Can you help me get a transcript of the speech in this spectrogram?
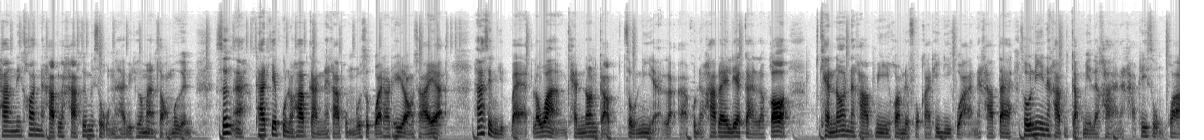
ทาง Nikon นะครับราคาขึ้นไปสูงนะครับอยู่ที่ประมาณ 20,000 ซึ่งอะถ้าเทียบคุณภาพกันนะครับผมรู้สึกว่าเท่าที่ลองใช้อะ50.8 ระหว่าง Canon กับ Sony อะคุณภาพได้เรียกกัน แล้วก็ Canon นะครับมีความเร็วโฟกัสที่ดีกว่านะครับแต่ Sony นะครับกลับมีราคานะครับที่สูงกว่า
